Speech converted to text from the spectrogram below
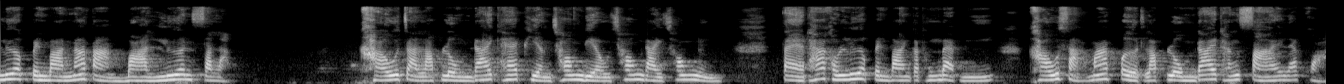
เลือกเป็นบานหน้าต่างบานเลื่อนสลับ เขาจะรับลมได้แค่เพียงช่องเดียวช่องใดช่องหนึ่ง แต่ถ้าเขาเลือกเป็นบานกระทุ้งแบบนี้ เขาสามารถเปิดรับลมได้ทั้งซ้ายและขวา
